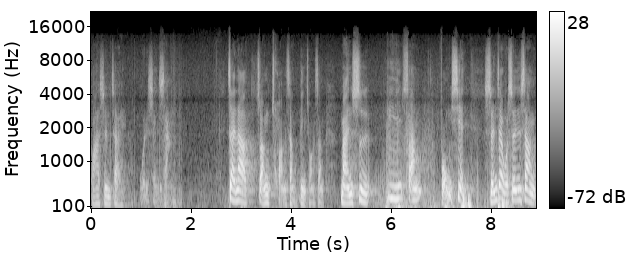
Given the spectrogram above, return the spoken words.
发生在我的身上，在那张床上，病床上，满是衣伤。缝线，神在我身上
